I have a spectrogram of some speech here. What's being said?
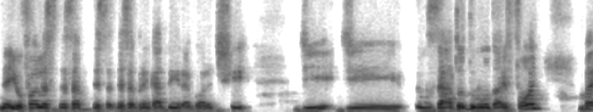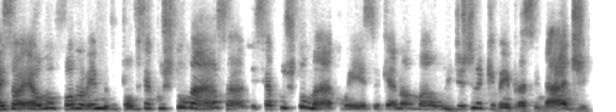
Né? Eu falo assim, dessa, dessa, dessa brincadeira agora de, de, de usar todo mundo iPhone, mas é uma forma mesmo do povo se acostumar, sabe? Se acostumar com isso, que é normal. O indígena que vem para a cidade,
